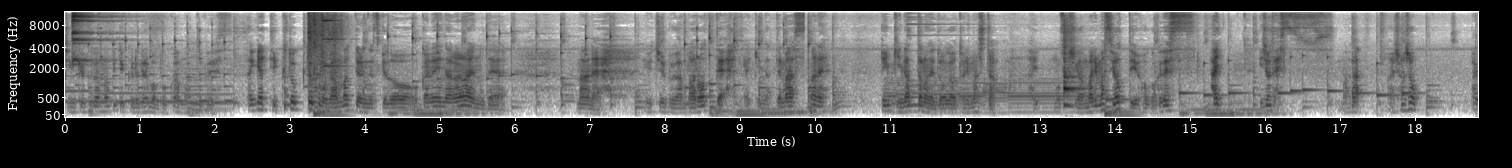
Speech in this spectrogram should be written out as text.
新曲が伸びてくれれば僕は満足です。最近は TikTok とかも頑張ってるんですけどお金にならないのでまあね YouTube 頑張ろうって最近になってます。まあね元気になったので動画を撮りました。はいもう少し頑張りますよっていう報告です。はい以上です。またお会いしましょう。バイ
